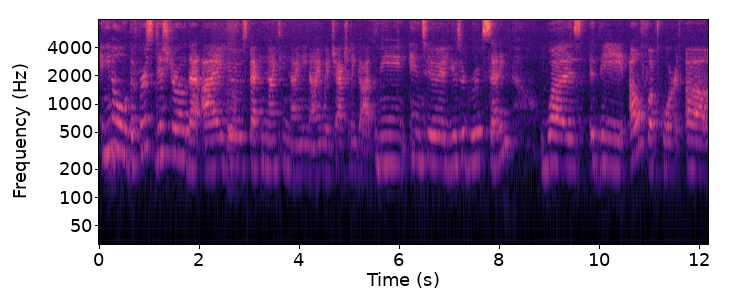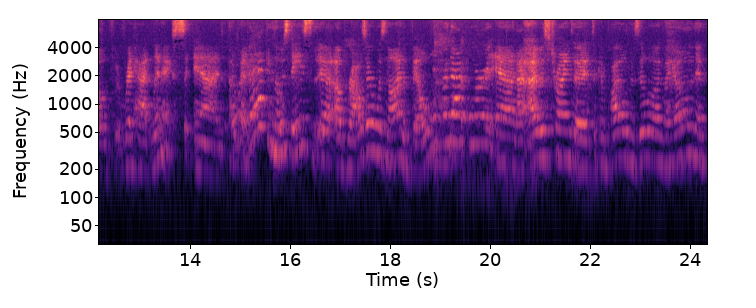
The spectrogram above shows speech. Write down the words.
you know, the first distro that I used back in 1999, which actually got me into a user group setting, was the alpha port of Red Hat Linux. And back in those days, uh, a browser was not available for that port, and I, I was trying to, to compile Mozilla on my own. and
